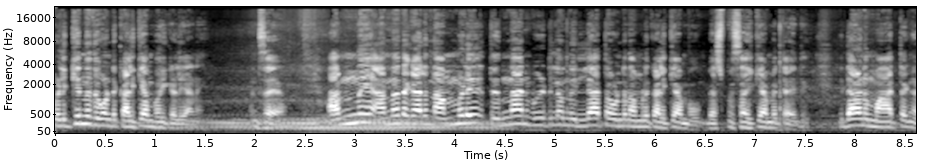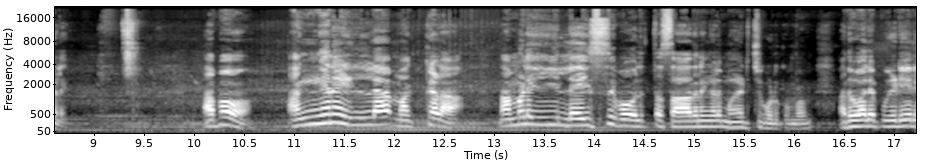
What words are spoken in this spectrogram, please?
വിളിക്കുന്നത് കൊണ്ട് കളിക്കാൻ പോയി കളിയാണ്. മനസ്സിലായോ? അന്ന് അന്നത്തെ കാലം നമ്മൾ തിന്നാൻ വീട്ടിലൊന്നും ഇല്ലാത്തതുകൊണ്ട് നമ്മൾ കളിക്കാൻ പോകും. വിശപ്പ് സഹിക്കാൻ പറ്റായിട്ട് ഇതാണ് മാറ്റങ്ങൾ അപ്പോൾ അങ്ങനെയുള്ള മക്കളാ നമ്മൾ ഈ ലേസ് പോലത്തെ സാധനങ്ങൾ മേടിച്ച് കൊടുക്കുമ്പം അതുപോലെ പീടികയിൽ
